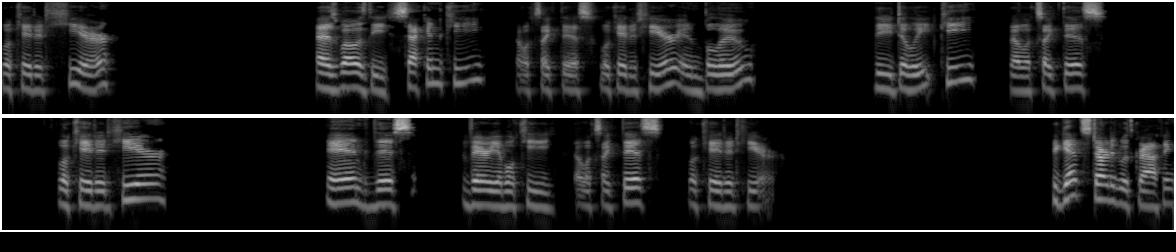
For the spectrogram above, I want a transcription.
located here, as well as the second key that looks like this located here in blue, the delete key that looks like this located here, and this variable key that looks like this located here. To get started with graphing,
